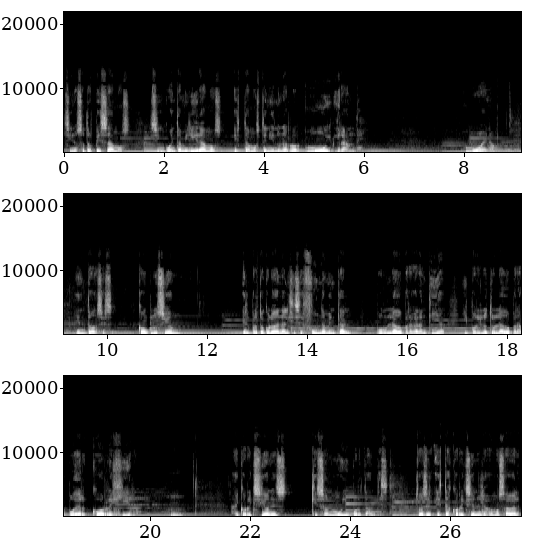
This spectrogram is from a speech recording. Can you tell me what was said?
si nosotros pesamos 50 miligramos, estamos teniendo un error muy grande. Bueno, entonces, conclusión, el protocolo de análisis es fundamental por un lado para garantía y por el otro lado para poder corregir. Hay correcciones que son muy importantes. Entonces, estas correcciones las vamos a ver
